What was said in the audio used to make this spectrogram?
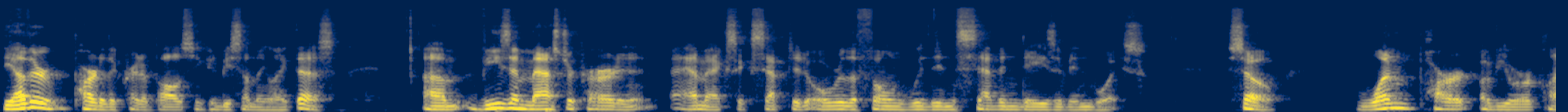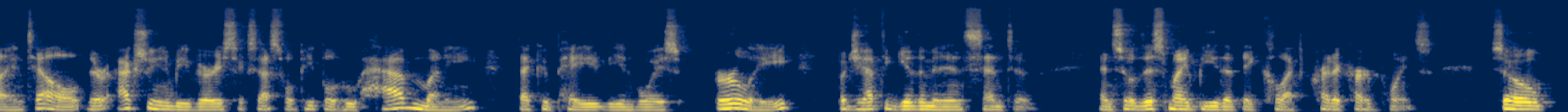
The other part of the credit policy could be something like this um, Visa, MasterCard, and Amex accepted over the phone within seven days of invoice. So, one part of your clientele, they're actually going to be very successful people who have money that could pay the invoice early, but you have to give them an incentive. And so, this might be that they collect credit card points. So,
